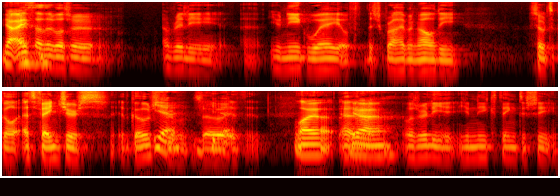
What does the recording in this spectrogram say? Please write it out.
yeah. I, I, thought it was a, a really uh, unique way of describing all the so to call adventures it goes Yeah, through. So yeah. it, it, like uh, yeah. it was really a unique thing to see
